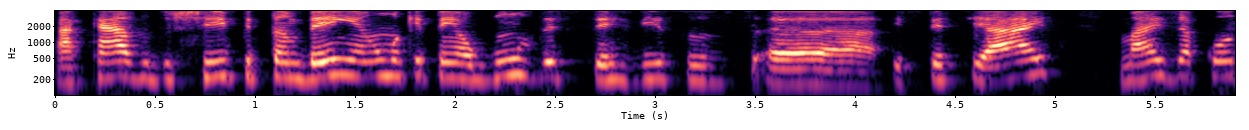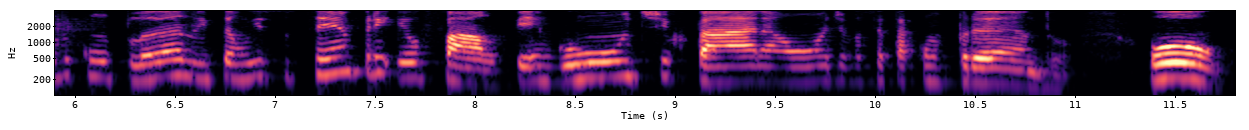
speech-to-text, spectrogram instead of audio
A Casa do Chip também é uma que tem alguns desses serviços uh, especiais, mas de acordo com o plano. Então, isso sempre eu falo: pergunte para onde você está comprando. Ou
